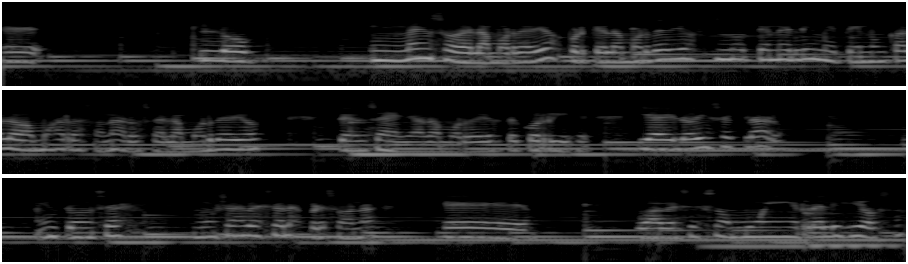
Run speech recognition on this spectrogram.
eh, lo inmenso del amor de Dios, porque el amor de Dios no tiene límite y nunca lo vamos a razonar, o sea, el amor de Dios te enseña, el amor de Dios te corrige, y ahí lo dice claro. Entonces, muchas veces las personas, o a veces son muy religiosas,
